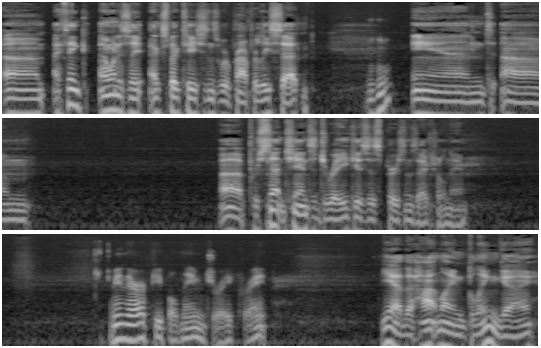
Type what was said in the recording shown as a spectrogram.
Um, I think I want to say expectations were properly set, mm-hmm. and um, uh, percent chance Drake is this person's actual name. I mean, there are people named Drake, right? Yeah, the Hotline Bling guy.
